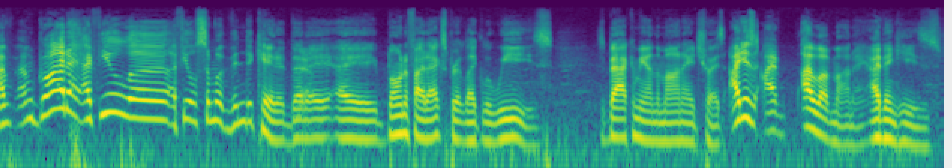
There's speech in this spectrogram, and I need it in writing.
I'm, I'm glad. I, I feel uh, I feel somewhat vindicated that Yeah. a, a bona fide expert like Luis is backing me on the Mane choice. I just I I love Mane. I think he's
